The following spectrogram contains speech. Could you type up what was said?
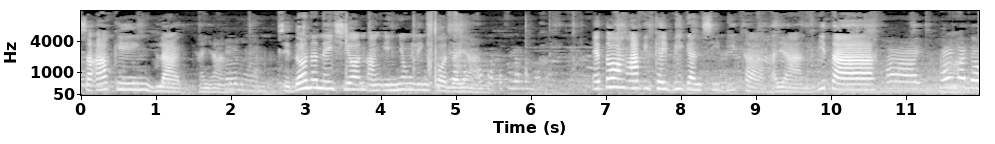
sa aking vlog. Ayan. Si Donna Nation ang inyong lingkod. Ayan. Ito ang aking kaibigan si Bita. Ayan. Bita. Hi. Hi, Mado.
